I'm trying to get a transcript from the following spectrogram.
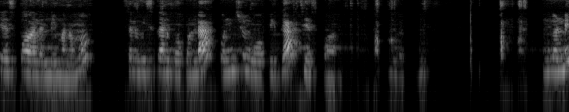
చేసుకోవాలండి మనము. అసలు విసుగు అనుకోకుండా కొంచెం ఓపిక్గా చేసుకోవాలి. ఇదిగోండి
